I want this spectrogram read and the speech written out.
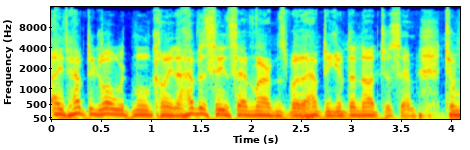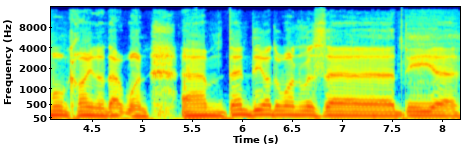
I'd have to go with Mooncoin. I haven't seen St Martin's, but I have to give the nod to Sam to Mooncoin on that one. Um, then the other one was uh, the. Uh,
